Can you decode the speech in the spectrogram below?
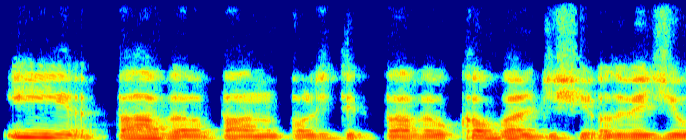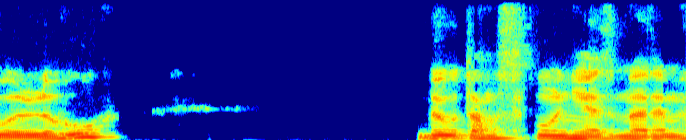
I Paweł, pan polityk Paweł Kowal dzisiaj odwiedził Lwów. Był tam wspólnie z merem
